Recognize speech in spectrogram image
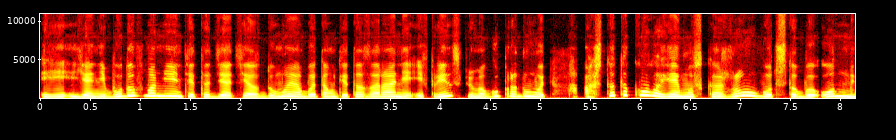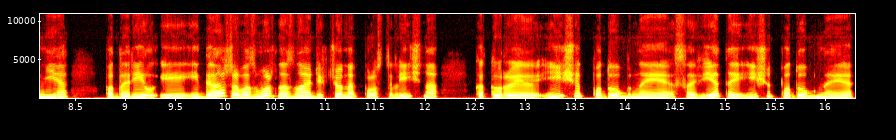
и я не буду в моменте это делать, я думаю об этом где-то заранее. И, в принципе, могу продумать, а что такого я ему скажу, вот, чтобы он мне подарил. И, и даже, возможно, знаю девчонок просто лично, которые ищут подобные советы, ищут подобные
